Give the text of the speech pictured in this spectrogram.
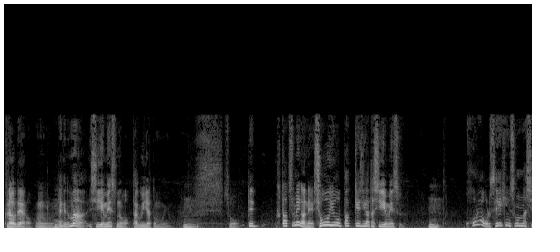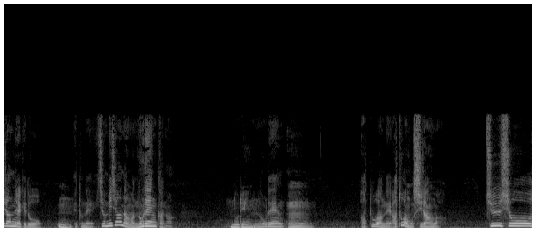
クラウドやろ。うん。うんだけどまあ、CMS の類やと思うよ。うん。そう。で、二つ目がね、商用パッケージ型 CMS。うん。これは俺製品そんな知らんのやけど、うん。えっとね、一応メジャーなのはのれんかな。のれん。のれん、うん。あとはね、あとはもう知らんわ。中小、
